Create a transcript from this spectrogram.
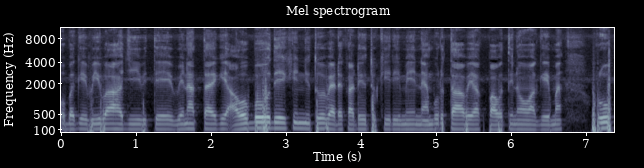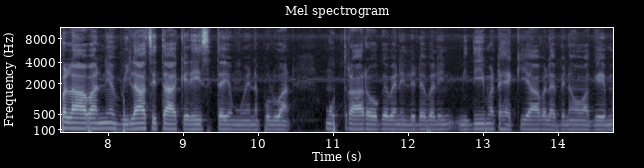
ඔබගේ විවාහ ජීවිතයේ වෙනත් අයගේ අවබෝධයකින් යුතුව වැඩ කටයුතු කිරීමේ නැඹුරුතාවයක් පවතිනවා වගේම රූපලාවන්‍ය විලාසිතා කෙරෙහි සිත යොමු වෙන්න පුළුවන්. මුත්‍රා රෝග වැනි ලෙඩ වලින් මිදීමට හැකියාව ලැබෙනවා වගේම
